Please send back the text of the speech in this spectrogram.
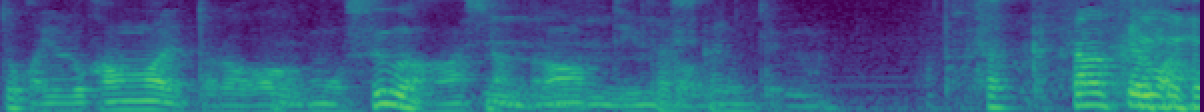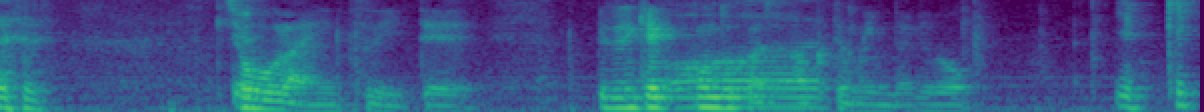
とかいろいろ考えたら、もうすぐの話なんだなっていうのは思ってる、さ草之助は？将来について。別に結婚とかじゃなくてもいいんだけど。いや結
